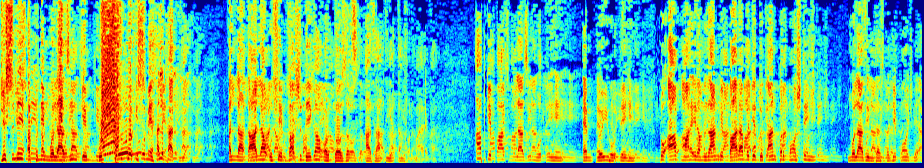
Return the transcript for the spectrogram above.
جس نے اپنے ملازم کے بوجھ کو اس میں ہلکا کیا، اللہ تعالیٰ اسے بخش دے گا اور دوزخ سے آزادی عطا فرمائے گا۔ آپ کے پاس ملازم ہوتے ہیں ایمپلوئی ہوتے ہیں تو آپ ماہ رمضان میں بارہ بجے دکان پر پہنچتے ہیں ملازم دس بجے پہنچ گیا۔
